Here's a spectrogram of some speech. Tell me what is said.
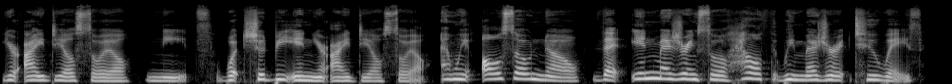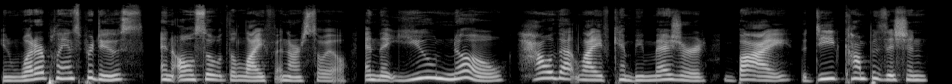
your ideal soil needs, what should be in your ideal soil. And we also know that in measuring soil health, we measure it two ways in what our plants produce and also the life in our soil, and that you know how that life can be measured by the decomposition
